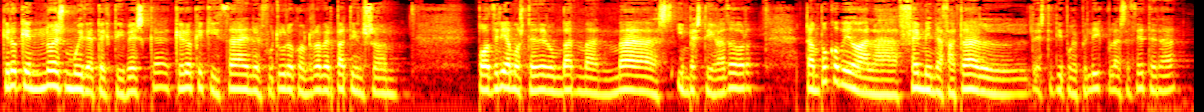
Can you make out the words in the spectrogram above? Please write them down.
Creo que no es muy detectivesca, creo que quizá en el futuro con Robert Pattinson podríamos tener un Batman más investigador. Tampoco veo a la fémina fatal de este tipo de películas, etcétera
